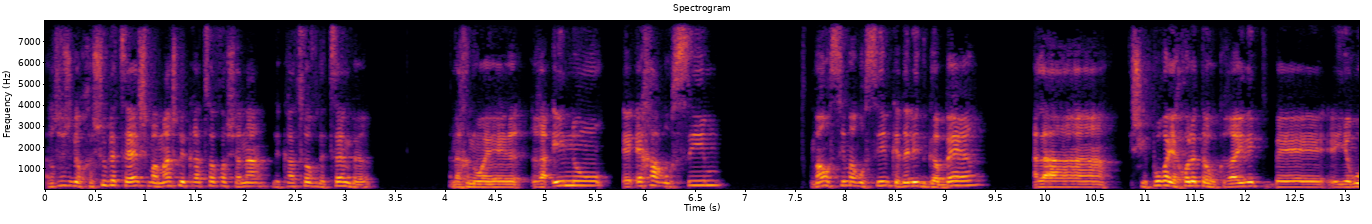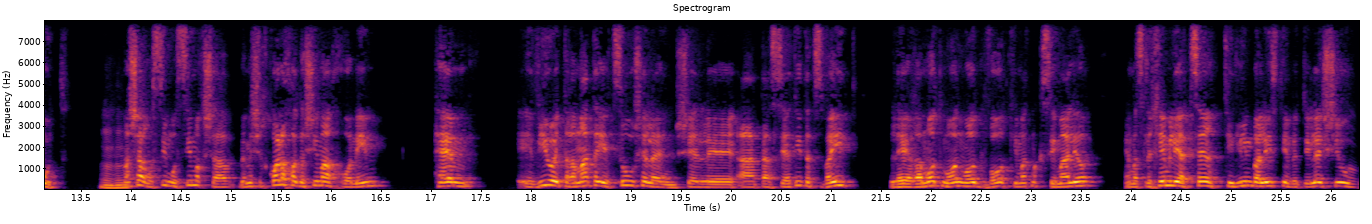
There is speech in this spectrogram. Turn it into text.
אני חושב שגם חשוב לציין שממש לקראת סוף השנה, לקראת סוף דצמבר, אנחנו אה, ראינו אה, איך הרוסים, מה עושים הרוסים כדי להתגבר על שיפור היכולת האוקראינית ביירוט. Mm-hmm. מה שהרוסים עושים עכשיו, במשך כל החודשים האחרונים, הם הביאו את רמת הייצור שלהם, של אה, התעשייתית הצבאית, לרמות מאוד מאוד גבוהות, כמעט מקסימליות. הם מצליחים לייצר טילים בליסטיים וטילי שיעור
